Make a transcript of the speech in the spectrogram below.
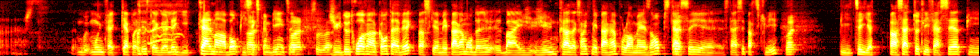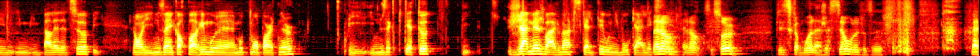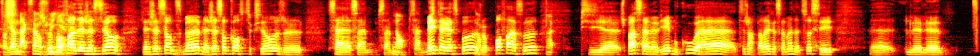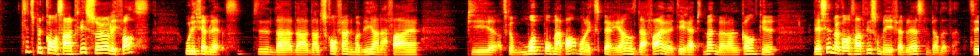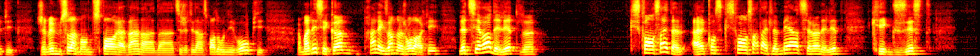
Moi, il me fait capoter, ce gars-là. Il est tellement bon, puis il Ouais. s'exprime bien. Ouais. J'ai eu deux, trois rencontres avec parce que mes parents m'ont donné. ben, j'ai eu une transaction avec mes parents pour leur maison, puis c'était Ouais. assez, euh, assez particulier. Puis, tu sais, il a pensé à toutes les facettes, puis il, il me parlait de ça. Puis là, on- il nous a incorporés, moi, moi et mon partner. Puis il nous expliquait tout. Puis jamais je vais arriver en fiscalité au niveau qu'Alex Mais non, fait. mais non, c'est sûr. Puis c'est comme moi, la gestion, là, je veux dire. Ben, tu regardes Maxence. Je veux pas faire de la gestion, la gestion d'immeubles, la gestion de construction, je, ça ça, ça, ça m'intéresse pas, Non. je veux pas faire ça. Ouais. Puis euh, je pense que ça revient beaucoup à, tu sais, j'en parlais récemment de ça, c'est euh, le, le tu, sais, tu peux te concentrer sur les forces ou les faiblesses dans, dans, dans, tout ce qu'on fait en immobilier, en affaires. Puis, en tout cas, moi, pour ma part, mon expérience d'affaires a été rapidement de me rendre compte que d'essayer de me concentrer sur mes faiblesses, c'est une perte de temps. Tu sais, puis j'ai même vu ça dans le monde du sport avant. Dans, dans j'étais dans le sport de haut niveau. Puis à un moment donné, c'est comme, prends l'exemple d'un joueur de hockey. Le tireur d'élite, là, qui se, concentre à, qui se concentre à être le meilleur tireur d'élite qui existe,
